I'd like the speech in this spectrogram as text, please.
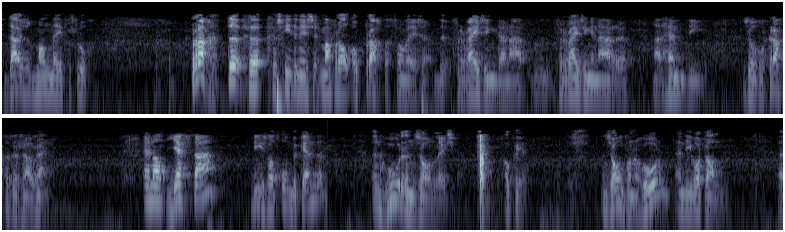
duizend man mee versloeg? Prachtige geschiedenissen, maar vooral ook prachtig vanwege de verwijzing daarnaar. Verwijzingen naar, uh, naar hem die zoveel krachtiger zou zijn. En dan Jefta, die is wat onbekender. Een hoerenzoon lees je. Ook weer een zoon van een hoer. En die wordt dan. Uh,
